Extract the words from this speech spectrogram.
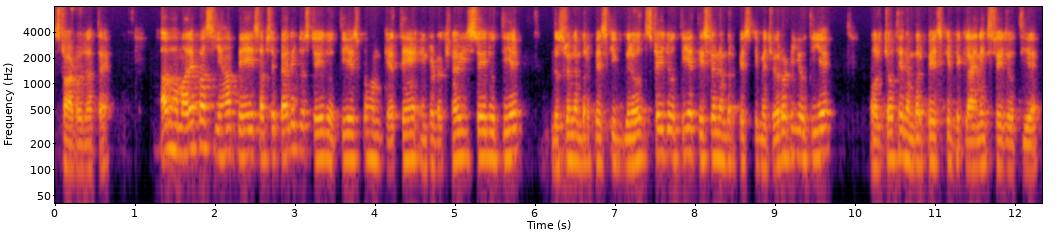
स्टार्ट हो जाता है। अब हमारे पास यहाँ पे सबसे पहले जो स्टेज होती है, इसको हम कहते हैं इंट्रोडक्शनरी स्टेज होती है। दूसरे नंबर पे इसकी ग्रोथ स्टेज होती है, तीसरे नंबर पे इसकी मेच्योरिटी होती है और चौथे नंबर पे इसकी डिक्लाइनिंग स्टेज होती है।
